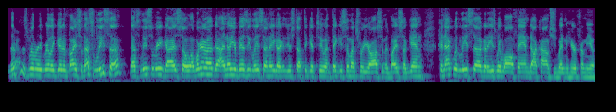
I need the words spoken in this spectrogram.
this yeah. is really really good advice. So that's Leisa. That's Leisa Reid, guys. So uh, we're gonna. I know you're busy, Leisa. I know you got your stuff to get to, and thank you so much for your awesome advice. So again, connect with Leisa. Go to ezwaywalloffame.com. She's waiting to hear from you.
